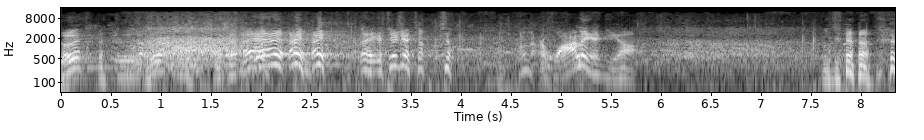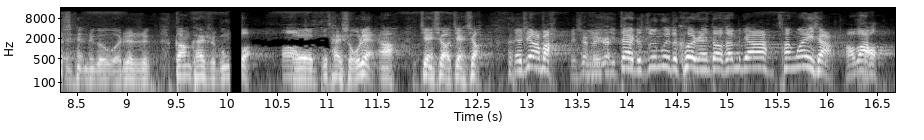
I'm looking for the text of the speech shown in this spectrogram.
哎，哎哎哎哎哎，这这这这，往哪儿滑了呀你啊？你这样，那个我这是刚开始工作，呃，不太熟练啊，见笑见笑。那这样吧，没事没事你带着尊贵的客人到咱们家参观一下，好吧？好。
